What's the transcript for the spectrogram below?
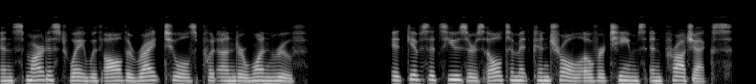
and smartest way with all the right tools put under one roof. It gives its users ultimate control over teams and projects.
